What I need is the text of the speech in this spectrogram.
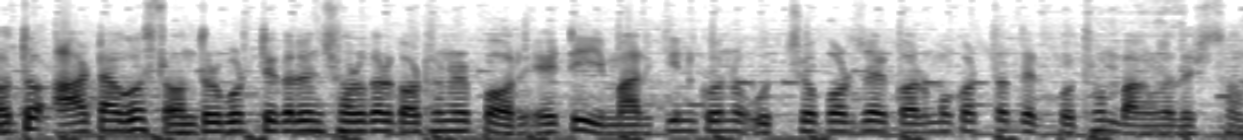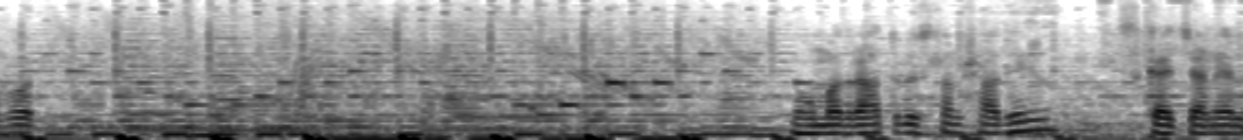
গত আট আগস্ট অন্তর্বর্তীকালীন সরকার গঠনের পর এটি মার্কিন কোনো উচ্চ পর্যায়ের কর্মকর্তাদের প্রথম বাংলাদেশ সফর। মোহাম্মদ রাহাতুল ইসলাম স্বাধীন স্কাই চ্যানেল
